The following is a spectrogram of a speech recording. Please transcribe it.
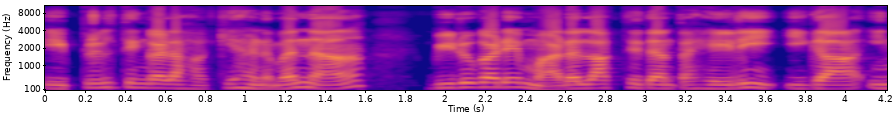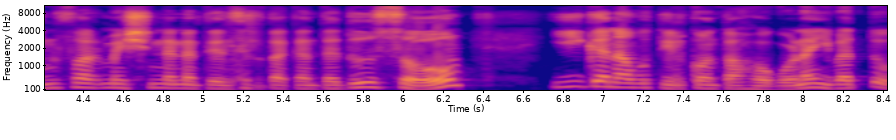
ಏಪ್ರಿಲ್ ತಿಂಗಳ ಅಕ್ಕಿ ಹಣವನ್ನ ಬಿಡುಗಡೆ ಮಾಡಲಾಗ್ತಿದೆ ಅಂತ ಹೇಳಿ ಈಗ ಇನ್ಫಾರ್ಮೇಶನ್ ಅನ್ನು ತಿಳಿಸಿರ್ತಕ್ಕಂಥದ್ದು. ಸೊ ಈಗ ನಾವು ತಿಳ್ಕೊತಾ ಹೋಗೋಣ ಇವತ್ತು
